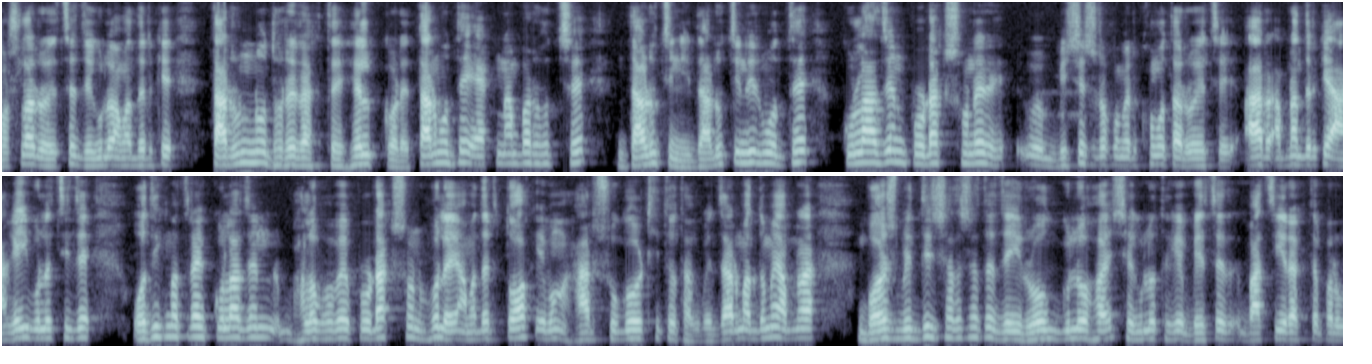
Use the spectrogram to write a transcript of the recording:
মশলা রয়েছে যেগুলো আমাদেরকে তারুণ্য ধরে রাখতে হেল্প করে। তার মধ্যে এক নাম্বার হচ্ছে দারুচিনি। দারুচিনির মধ্যে কোলাজেন প্রোডাকশনের বিশেষ রকমের ক্ষমতা রয়েছে। আর আপনাদেরকে আগেই বলেছি যে, অধিক মাত্রায় কোলাজেন ভালোভাবে প্রোডাকশন হলে আমাদের ত্বক এবং হাড় সুগঠিত থাকবে, যার মাধ্যমে আমরা বয়স বৃদ্ধির সাথে সাথে যেই রোগগুলো হয় সেগুলো থেকে বেঁচে, বাঁচিয়ে রাখতে পারব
